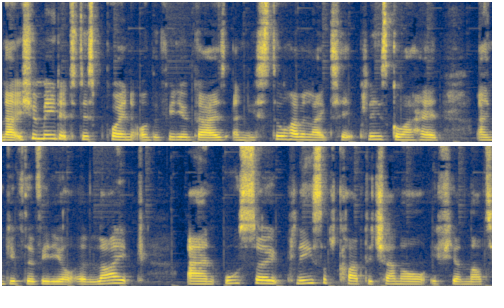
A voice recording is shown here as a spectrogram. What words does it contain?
now if you made it to this point of the video guys and you still haven't liked it please go ahead and give the video a like. And also please subscribe to the channel if you're not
